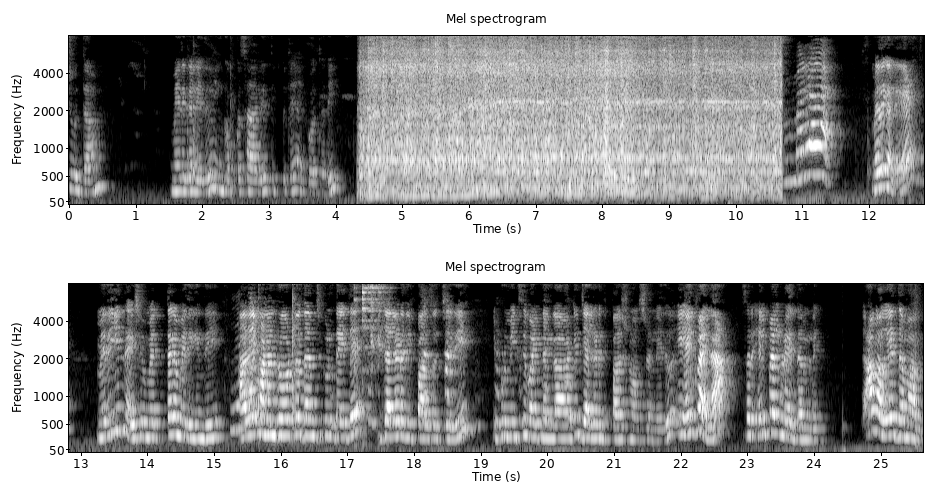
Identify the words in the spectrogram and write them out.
చూద్దాం. మెదగలేదు ఇంకొకసారి తిప్పితే అయిపోతుంది. మెదగలే? మెరిగింది ఐషు మెత్తగా మెరిగింది అదే మనం రోట్లో దంచుకుంటే అయితే జల్లెడ తిప్పాల్సి వచ్చేది. ఇప్పుడు మిక్సీ పట్టినాం కాబట్టి జల్లెడ తిప్పాల్సిన అవసరం లేదు. ఏ ఎల్లిపాయలా? సరే ఎల్లిపాయలు కూడా వేద్దాంలే. ఆగు ఆగు, వేద్దాం ఆగు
